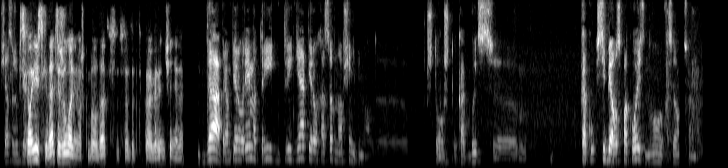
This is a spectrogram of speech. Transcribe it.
Сейчас уже Психологически, да, тяжело немножко было, да? То есть это такое ограничение, да? Да, прям первое время, три, три дня первых особенно вообще не понимал, что, что как быть, э, как себя успокоить, но в целом все нормально.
